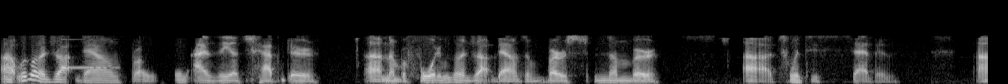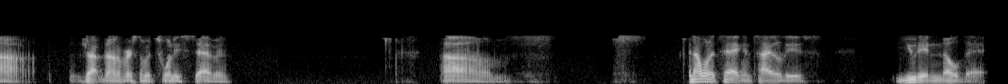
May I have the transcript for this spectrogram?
Uh, we're going to drop down from in Isaiah chapter number 40. We're going to drop down to verse number uh, 27. Drop down to verse number 27. Um, and I want to tag and title this, You Didn't Know That.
